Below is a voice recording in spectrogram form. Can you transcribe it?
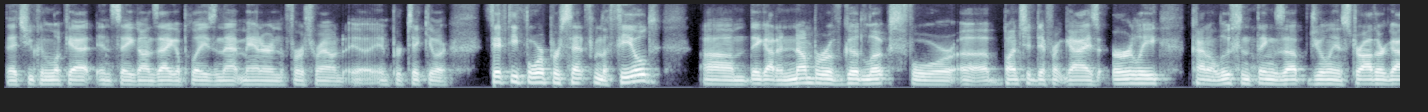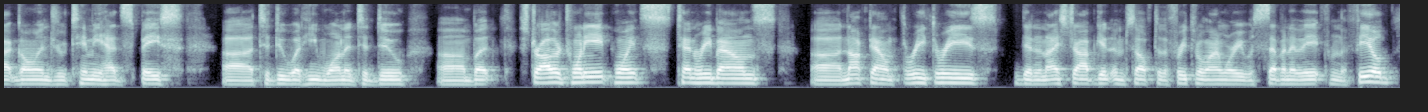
that you can look at and say Gonzaga plays in that manner in the first round, uh, in particular. Fifty four percent from the field. Um, they got a number of good looks for a, bunch of different guys early, kind of loosened things up. Julian Strawther got going. Drew Timme had space uh, to do what he wanted to do. Um, but Strawther, 28 points, 10 rebounds, uh, knocked down three threes, did a nice job getting himself to the free throw line where he was seven of eight from the field.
